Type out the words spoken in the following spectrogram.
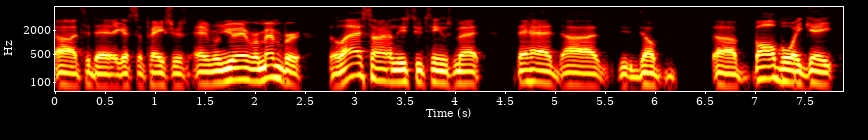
uh, today against the Pacers. And you remember the last time these two teams met, they had uh, the uh, ball boy gate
